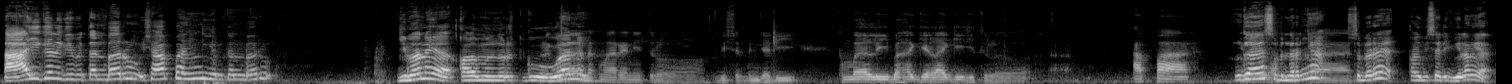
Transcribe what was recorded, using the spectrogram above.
Tai kali gebetan baru. Siapa nih gebetan baru? Gimana ya kalau menurut gua nih? kemarin itu loh bisa menjadi kembali bahagia lagi gitu loh. Apa? Enggak, sebenarnya sebenarnya kalau bisa dibilang ya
